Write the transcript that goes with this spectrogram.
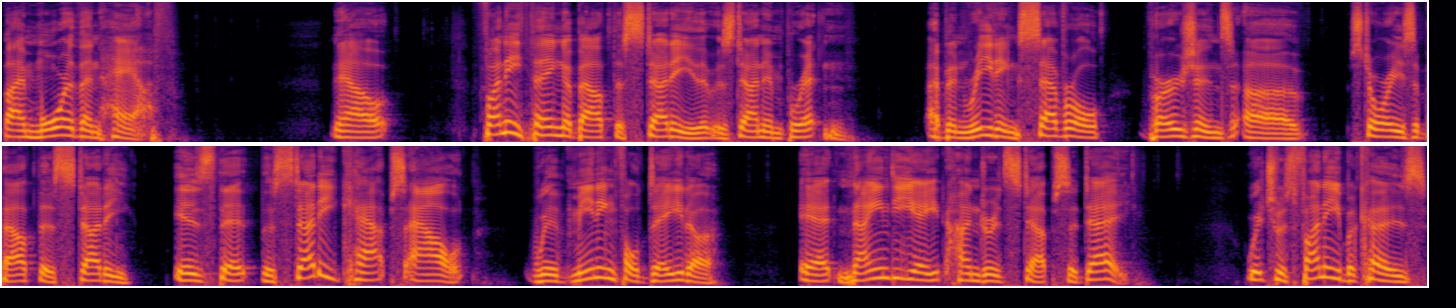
by more than half. Now, funny thing about the study that was done in Britain, I've been reading several versions of stories about this study, is that the study caps out with meaningful data at 9,800 steps a day, which was funny because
